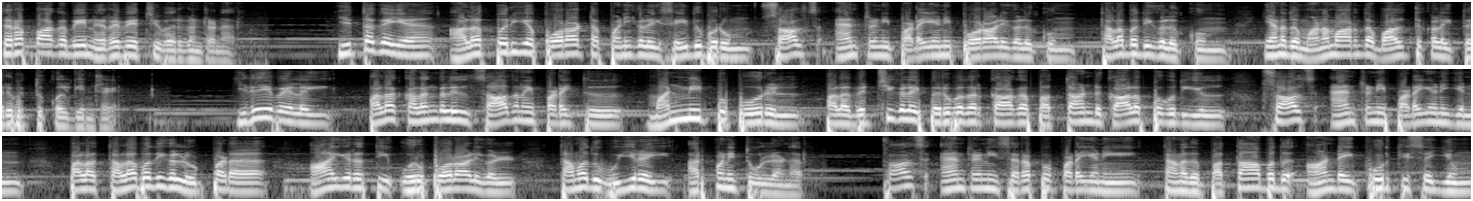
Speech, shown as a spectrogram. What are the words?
சிறப்பாகவே நிறைவேற்றி வருகின்றனர். இத்தகைய அளப்பரிய போராட்டப் பணிகளை செய்து வரும் சால்ஸ் ஆண்டனி படையணி போராளிகளுக்கும் தளபதிகளுக்கும் எனது மனமார்ந்த வாழ்த்துக்களை தெரிவித்துக் கொள்கின்றேன். இதேவேளை பல களங்களில் சாதனை படைத்து மண்மீட்பு போரில் பல வெற்றிகளை பெறுவதற்காக பத்தாண்டு காலப்பகுதியில் சால்ஸ் ஆண்டனி படையணியின் பல தளபதிகள் உட்பட ஆயிரத்தி ஒரு போராளிகள் தமது உயிரை அர்ப்பணித்து உள்ளனர் சார்ல்ஸ் ஆண்டனி சிறப்பு படையணி தனது பத்தாவது ஆண்டை பூர்த்தி செய்யும்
